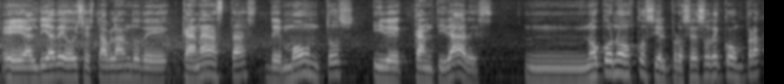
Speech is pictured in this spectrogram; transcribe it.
eh, al día de hoy se está hablando de canastas, de montos y de cantidades. Mm, no conozco si el proceso de compra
